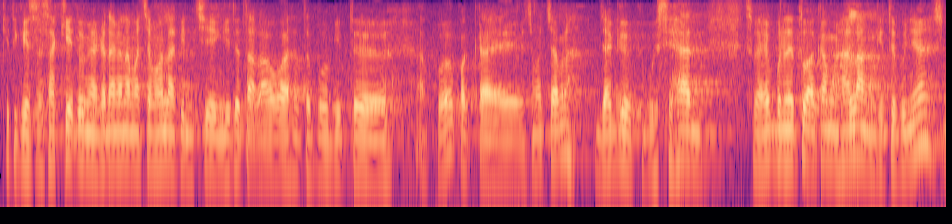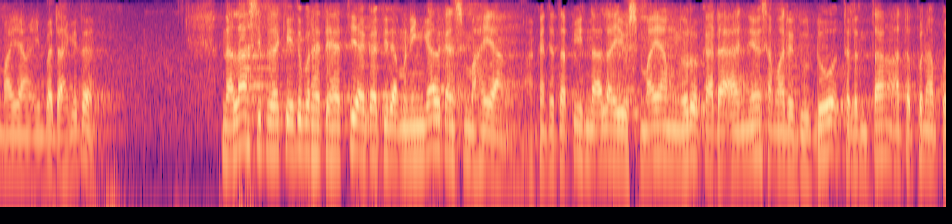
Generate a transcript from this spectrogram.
Ketika kita sakit tu kadang-kadang macam mana kencing kita tak lawas ataupun kita apa pakai macam-macam lah. Jaga kebersihan. Sebab benda tu akan menghalang kita punya sembahyang ibadah kita. Hendaklah si pesakit itu berhati-hati agar tidak meninggalkan sembahyang. Akan tetapi hendaklah ia sembahyang menurut keadaannya sama ada duduk, terlentang ataupun apa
